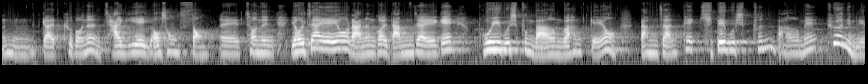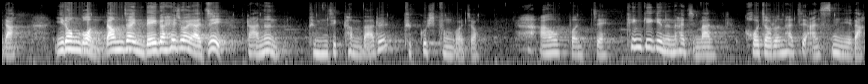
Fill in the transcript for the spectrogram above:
음, 그러니까 그거는 자기의 여성성, 예, 저는 여자예요 라는 걸 남자에게 보이고 싶은 마음과 함께요. 남자한테 기대고 싶은 마음의 표현입니다. 이런 건 남자인 내가 해줘야지 라는 듬직한 말을 듣고 싶은 거죠. 아홉 번째, 튕기기는 하지만 거절은 하지 않습니다.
